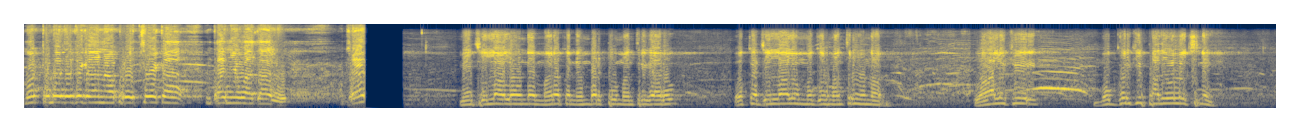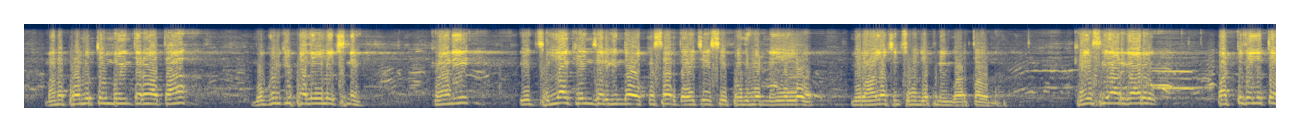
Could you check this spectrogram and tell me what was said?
మొట్టమొదటిగా నా ప్రత్యేక ధన్యవాదాలు. మీ జిల్లాలో ఉండే మరొక నెంబర్ టూ మంత్రి గారు ఒక జిల్లాలో ముగ్గురు మంత్రులు ఉన్నారు. వాళ్ళకి ముగ్గురికి పదవులు వచ్చినాయి. మన ప్రభుత్వం పోయిన తర్వాత ముగ్గురికి పదవులు వచ్చినాయి. కానీ ఈ జిల్లాకి ఏం జరిగిందో ఒక్కసారి దయచేసి పదిహేడు నెలల్లో మీరు ఆలోచించమని చెప్పి నేను కోరుతా ఉన్నా. కేసీఆర్ గారు పట్టుదలతో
